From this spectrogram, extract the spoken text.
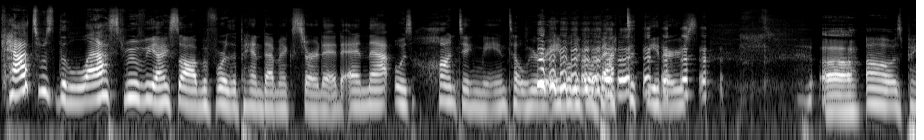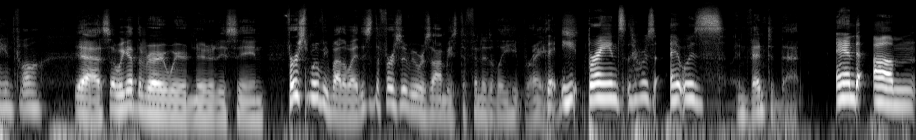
Cats was the last movie I saw before the pandemic started, and that was haunting me until we were able to go back to theaters. Uh, Oh, it was painful. yeah. So we got the very weird nudity scene. First movie, by the way. This is the first movie where zombies definitively eat brains. The eat brains. There was it was, Invented that. and um,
